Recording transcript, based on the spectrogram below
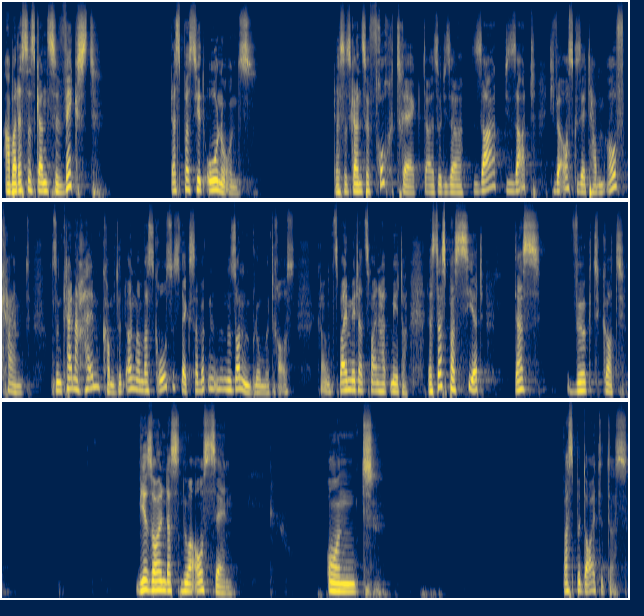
Aber dass das Ganze wächst, das passiert ohne uns. Dass das Ganze Frucht trägt, also dieser Saat, die Saat, die wir ausgesät haben, aufkeimt und so ein kleiner Halm kommt und irgendwann was Großes wächst, da wird eine Sonnenblume draus, zwei Meter, zweieinhalb Meter. Dass das passiert, das wirkt Gott. Wir sollen das nur aussäen. Und was bedeutet das?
